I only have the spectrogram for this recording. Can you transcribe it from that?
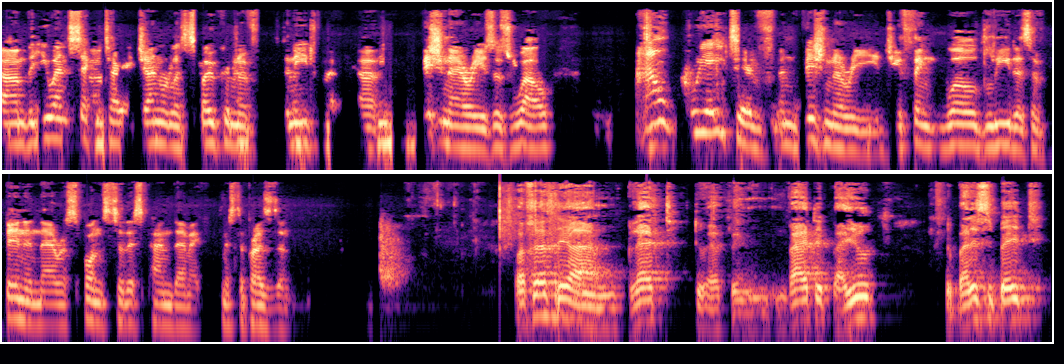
Um, the UN Secretary General has spoken of the need for visionaries as well. How creative and visionary do you think world leaders have been in their response to this pandemic, Mr. President? Well, firstly, I'm glad to have been invited by you to participate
